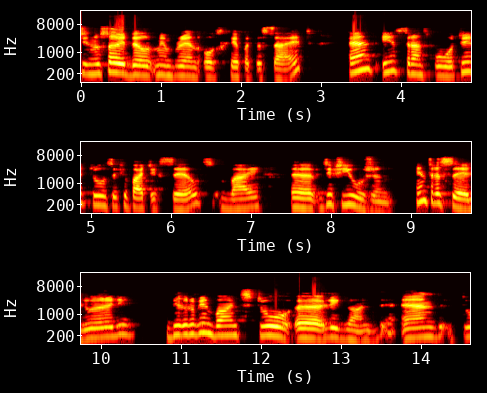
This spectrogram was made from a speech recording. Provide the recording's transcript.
sinusoidal membrane of hepatocyte and is transported to the hepatic cells by uh, diffusion. Intracellularly, bilirubin binds to uh, ligand and to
